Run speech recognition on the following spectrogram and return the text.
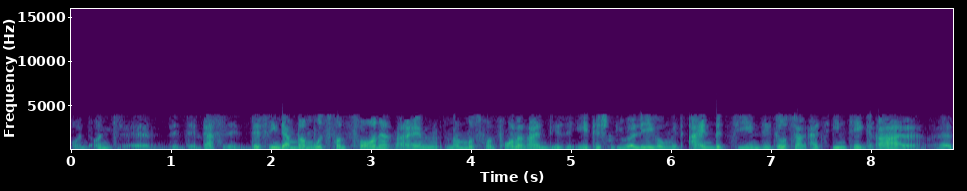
Und, und äh, das, deswegen, man muss von vornherein, man muss von vornherein diese ethischen Überlegungen mit einbeziehen, sie sozusagen als integral äh,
